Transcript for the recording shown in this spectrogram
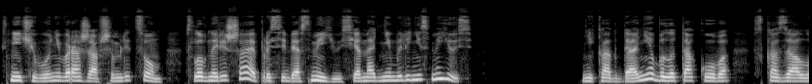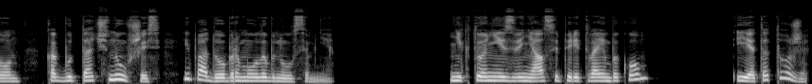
с ничего не выражавшим лицом, словно решая про себя, смеюсь я над ним или не смеюсь. «Никогда не было такого», — сказал он, как будто очнувшись, и по-доброму улыбнулся мне. «Никто не извинялся перед твоим быком?» «И это тоже.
